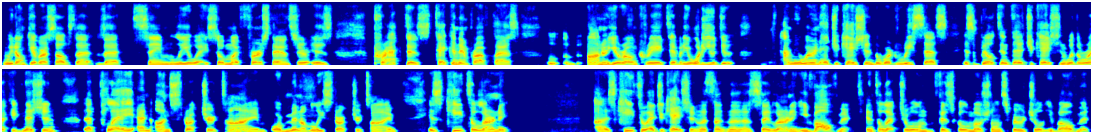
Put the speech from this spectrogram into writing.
we don't give ourselves that that same leeway. So my first answer is practice, take an improv class, honor your own creativity. What do you do? I mean, we're in education. The word recess is built into education with a recognition that play and unstructured time or minimally structured time is key to learning uh, is key to education. Let's not let's say learning, evolvement, intellectual and physical, emotional, and spiritual evolvement.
